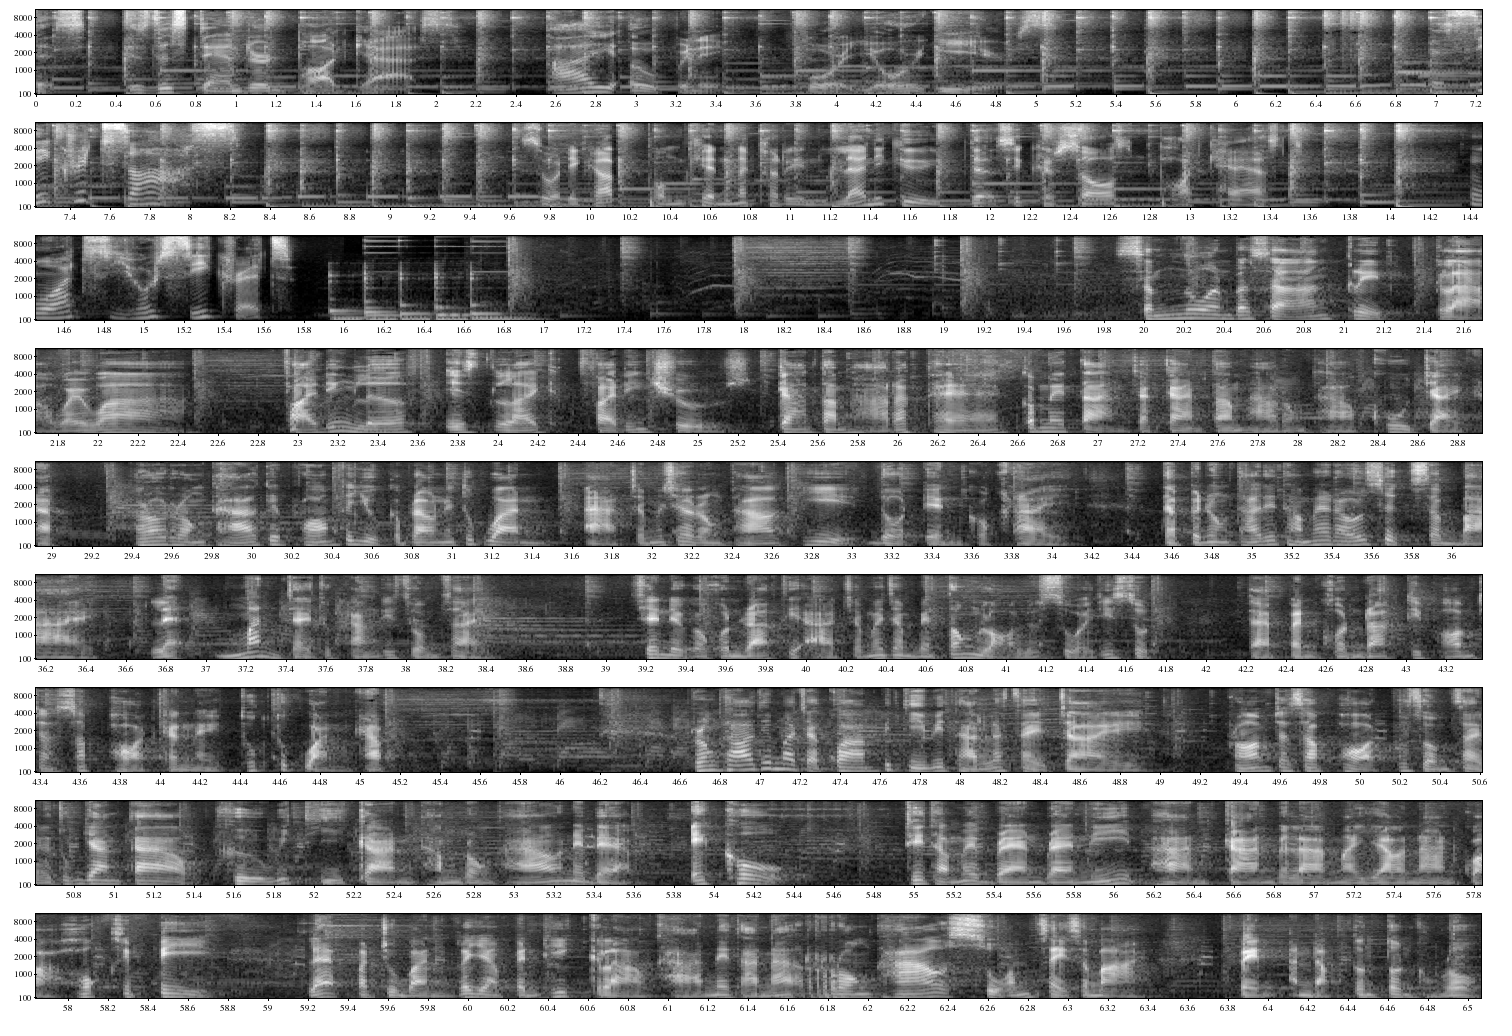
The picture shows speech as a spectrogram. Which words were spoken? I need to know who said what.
Speaker 1: This is the Standard Podcast. Eye opening for your ears.
Speaker 2: The secret sauce.
Speaker 3: สวัสดีครับ ผมเคนนักครินทร์และนี่คือ The Secret Sauce Podcast
Speaker 2: What's your secret?
Speaker 3: สำนวนภาษาอังกฤษกล่าวไว้ว่า finding love is like finding shoes การตามหารักแท้ก็ไม่ต่างจากการตามหารองเท้าคู่ใจครับ เพราะรองเท้าที่พร้อมจะอยู่กับเราในทุกวันอาจจะไม่ใช่รองเท้าที่โดดเด่นกว่าใคร แต่เป็นรองเท้าที่ทำให้เรารู้สึกสบาย และมั่นใจทุกครั้งที่สวมใส่ เช่นเดียวกับคนรักที่อาจจะไม่จำเป็นต้องหล่อหรือสวยที่สุด แต่เป็นคนรักที่พร้อมจะ support กันในทุกๆวันครับรองเท้าที่มาจากความพิถีพิถันและใส่ใจ พร้อมจะ support ผู้สวมใส่ในทุกย่างก้าวคือวิธีการทำรองเท้าในแบบ Echo ที่ทำให้แบรนด์แบรนด์นี้ผ่านการเวลามายาวนานกว่า 60 ปี และปัจจุบันก็ยังเป็นที่กล่าวขานในฐานะรองเท้าสวมใส่สบาย เป็นอันดับต้นๆของโลก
